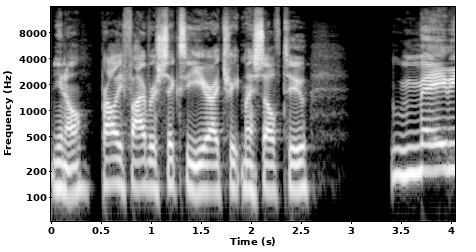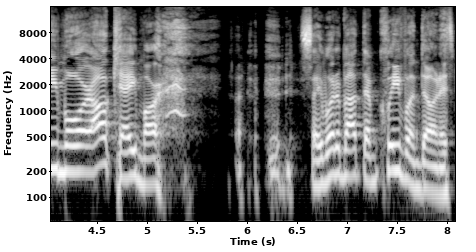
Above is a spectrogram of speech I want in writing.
you know, probably five or six a year I treat myself to. Maybe more. Okay, Mark. Say, what about them Cleveland donuts?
